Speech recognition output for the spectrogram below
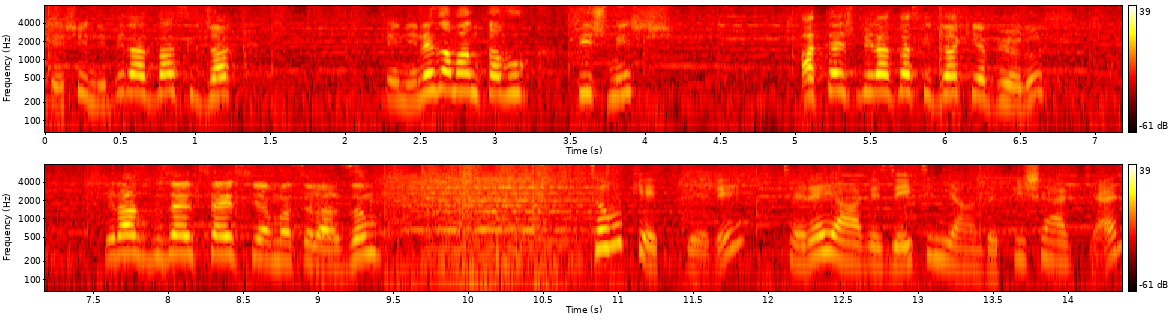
Okey şimdi biraz daha sıcak. Şimdi ne zaman tavuk pişmiş ateş biraz daha sıcak yapıyoruz. Biraz güzel ses yapması lazım. Tavuk etleri tereyağı ve zeytinyağında pişerken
